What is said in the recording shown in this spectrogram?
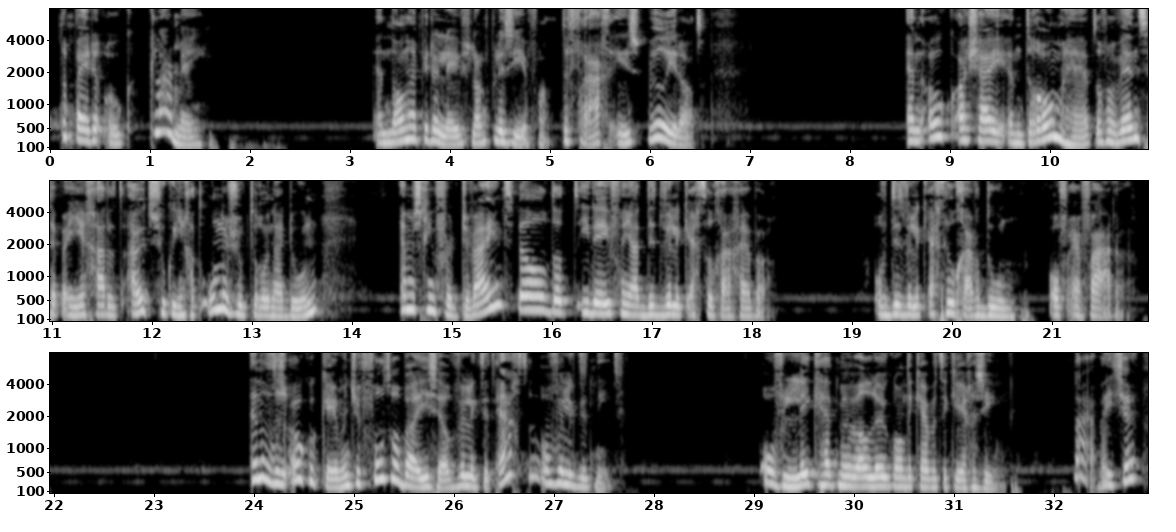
dan ben je er ook klaar mee. En dan heb je er levenslang plezier van. De vraag is: wil je dat? En ook als jij een droom hebt of een wens hebt en je gaat het uitzoeken en je gaat onderzoek ernaar doen. En misschien verdwijnt wel dat idee van ja, dit wil ik echt heel graag hebben. Of dit wil ik echt heel graag doen of ervaren. En dat is ook oké, want je voelt wel bij jezelf: wil ik dit echt of wil ik dit niet? Of leek het me wel leuk, want ik heb het een keer gezien. Nou, weet je,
